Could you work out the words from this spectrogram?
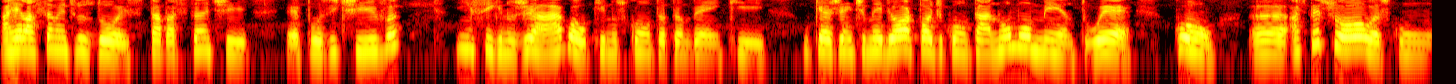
A relação entre os dois está bastante é, positiva. Em signos de água, o que nos conta também que o que a gente melhor pode contar no momento é com uh, as pessoas, com,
